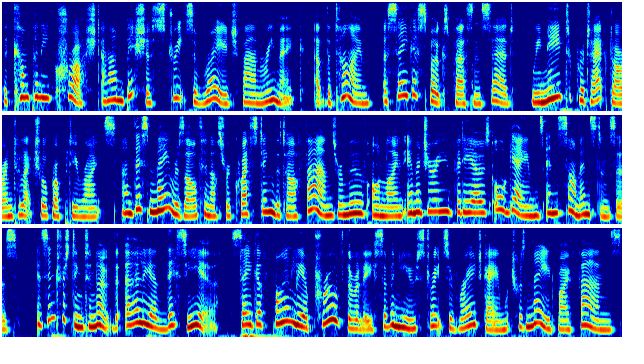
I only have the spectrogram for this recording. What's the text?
the company crushed an ambitious Streets of Rage fan remake. At the time, a Sega spokesperson said, We need to protect our intellectual property rights, and this may result in us requesting that our fans remove online imagery, videos, or games in some instances. It's interesting to note that earlier this year, Sega finally approved the release of a new Streets of Rage game which was made by fans.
